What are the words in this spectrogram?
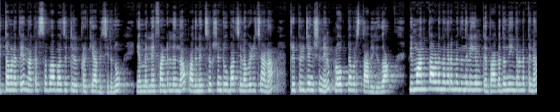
ഇത്തവണത്തെ നഗരസഭാ ബജറ്റിൽ പ്രഖ്യാപിച്ചിരുന്നു. എം എൽ എ ഫണ്ടിൽ നിന്ന് പതിനഞ്ച് ലക്ഷം രൂപ ചിലവഴിച്ചാണ് ട്രിപ്പിൾ ജംഗ്ഷനിൽ ക്ലോക്ക് ടവർ സ്ഥാപിക്കുക. വിമാനത്താവള നഗരം എന്ന നിലയിൽ ഗതാഗത നിയന്ത്രണത്തിന്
